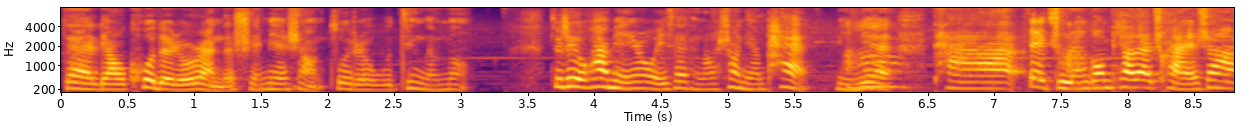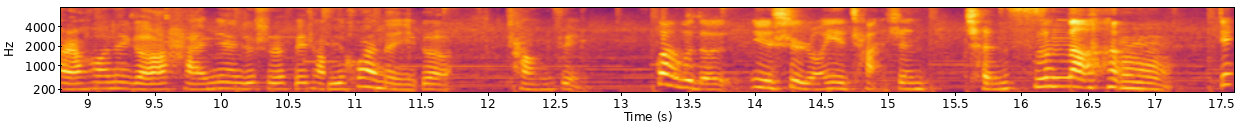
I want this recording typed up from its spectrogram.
在辽阔的柔软的水面上做着无尽的梦。就这个画面让我一下想到《少年派》里面，他在主人公飘在船上，然后那个海面就是非常奇幻的一个场景。怪不得浴室容易产生沉思呢。嗯，哎，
